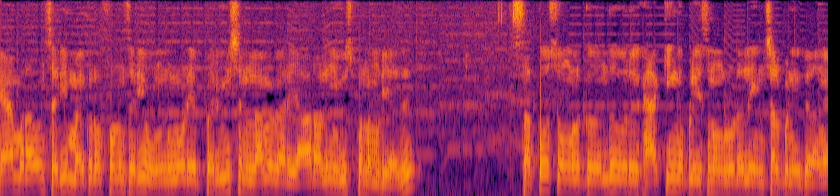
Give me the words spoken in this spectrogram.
கேமராவும் சரி மைக்ரோஃபோனும் சரி உங்களுடைய பெர்மிஷன் இல்லாமல் வேறு யாராலையும் யூஸ் பண்ண முடியாது. சப்போஸ் உங்களுக்கு வந்து ஒரு ஹேக்கிங் அப்ளிகேஷன் உங்களோட இன்ஸ்டால் பண்ணியிருக்காங்க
